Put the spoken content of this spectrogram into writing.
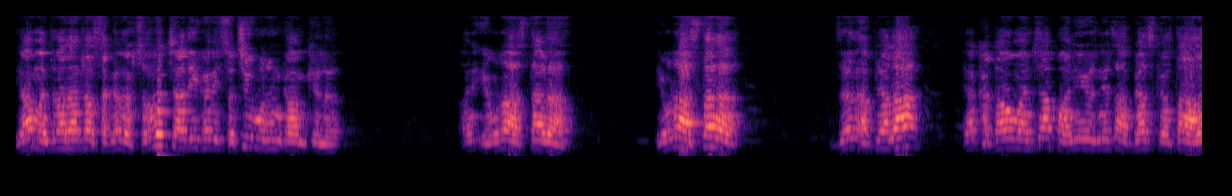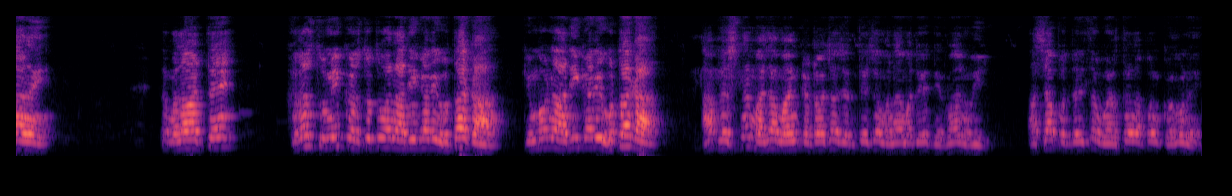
या मंत्रालयातला सगळं सर्वोच्च अधिकारी सचिव म्हणून काम केलं. आणि एवढं असताना एवढं असताना जर आपल्याला या खटावमानच्या पाणी योजनेचा अभ्यास करता आला नाही तर मला वाटतंय खरंच तुम्ही कर्तृत्वान अधिकारी होता का? किंबहुना अधिकारी होता का? हा प्रश्न माझ्या मानकटावच्या जनतेच्या मनामध्ये निर्माण होईल. अशा पद्धतीचं वर्तन आपण करू नये.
